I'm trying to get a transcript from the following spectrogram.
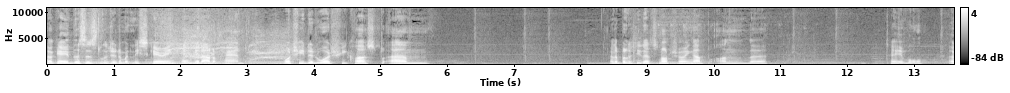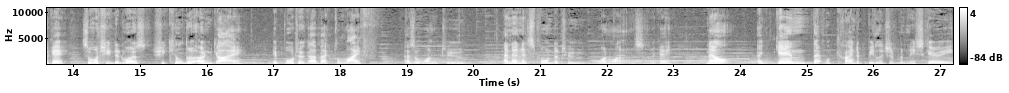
Okay, this is legitimately scary and can get out of hand. What she did was she cast um, an ability that's not showing up on the table. Okay, so what she did was she killed her own guy. It brought her guy back to life as a 1-2, and then it spawned the two 1-1s, okay? Now, again, that would kind of be legitimately scary,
